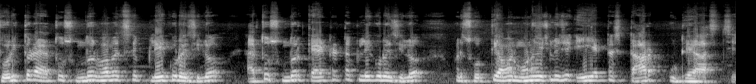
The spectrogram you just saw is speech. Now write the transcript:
চরিত্রটা এত সুন্দরভাবে সে প্লে করেছিল, এত সুন্দর ক্যারেক্টারটা প্লে করেছিল মানে সত্যি আমার মনে হয়েছিল যে এই একটা স্টার উঠে আসছে।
